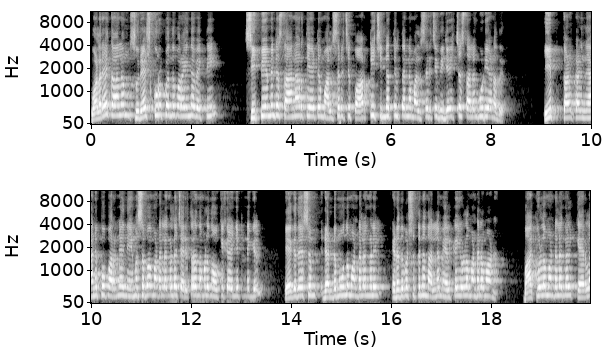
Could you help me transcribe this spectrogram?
വളരെ കാലം സുരേഷ് കുറുപ്പ് എന്ന് പറയുന്ന വ്യക്തി സി പി എമ്മിന്റെ സ്ഥാനാർത്ഥിയായിട്ട് മത്സരിച്ച് പാർട്ടി ചിഹ്നത്തിൽ തന്നെ മത്സരിച്ച് വിജയിച്ച സ്ഥലം കൂടിയാണത്. ഈ ഞാനിപ്പോ പറഞ്ഞ നിയമസഭാ മണ്ഡലങ്ങളുടെ ചരിത്രം നമ്മൾ നോക്കിക്കഴിഞ്ഞിട്ടുണ്ടെങ്കിൽ ഏകദേശം രണ്ട് മൂന്ന് മണ്ഡലങ്ങളിൽ ഇടതുപക്ഷത്തിന് നല്ല മേൽക്കൈയുള്ള മണ്ഡലമാണ്. ബാക്കിയുള്ള മണ്ഡലങ്ങൾ കേരള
